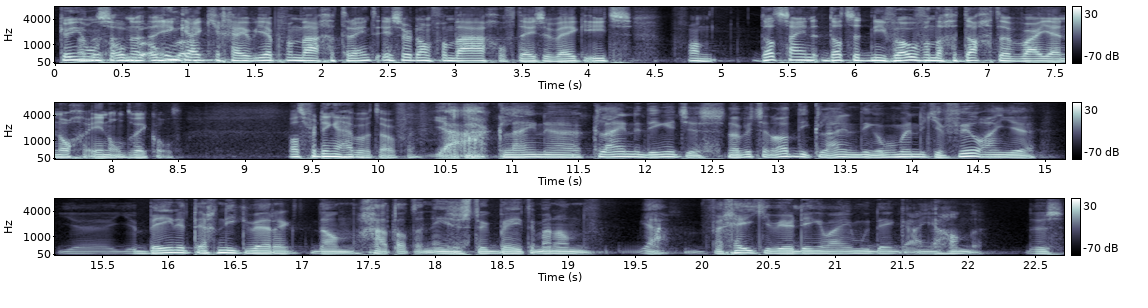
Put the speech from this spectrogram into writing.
Kun je Maar ons op- een op- inkijkje geven? Je hebt vandaag getraind. Is er dan vandaag of deze week iets van... Dat, zijn, dat is het niveau van de gedachten waar jij nog in ontwikkelt. Wat voor dingen hebben we het over? Ja, kleine, kleine dingetjes. Nou, het zijn altijd die kleine dingen. Op het moment dat je veel aan je, je, je benentechniek werkt, dan gaat dat ineens een stuk beter. Maar dan ja, vergeet je weer dingen waar je moet denken aan je handen. Dus,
